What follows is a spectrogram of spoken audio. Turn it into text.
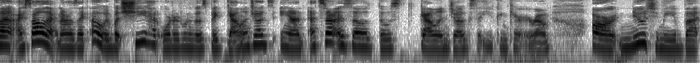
But I saw that and I was like, oh, and but she had ordered one of those big gallon jugs, and it's not as though those gallon jugs that you can carry around are new to me, but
